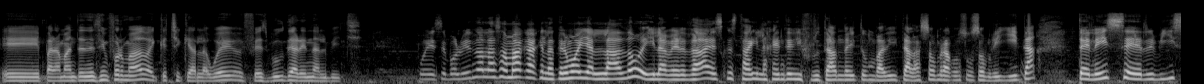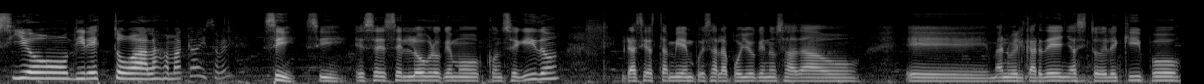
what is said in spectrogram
Eh, para mantenerse informado hay que chequear la web y Facebook de Arenal Beach. Pues volviendo a las hamacas que la tenemos ahí al lado y la verdad es que está ahí la gente disfrutando ahí tumbadita a la sombra con su sombrillita. ¿Tenéis servicio directo a las hamacas, Isabel? Sí, sí, ese es el logro que hemos conseguido. Gracias también pues al apoyo que nos ha dado eh, Manuel Cardeñas y todo el equipo.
